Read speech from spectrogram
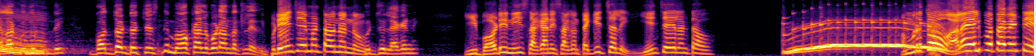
ఎలా కుదురుతుంది? బొద్దొడ్డు వచ్చేసింది మోకాళ్ళు కూడా అందట్లేదు. ఇప్పుడు ఏం చేయమంటావు నన్ను? కొంచెం లేగండి. ఈ బాడీని సగానికి సగం తగ్గించాలి. ఏం చేయాలంటావు? అమృతం అలా వెళ్ళిపోతావేంటి?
